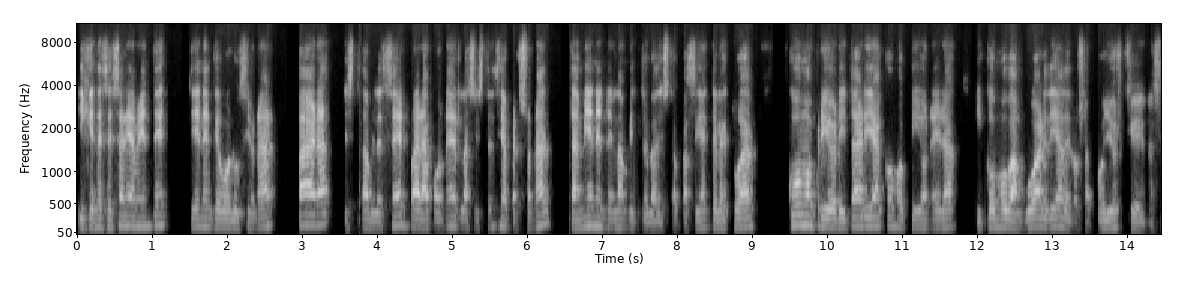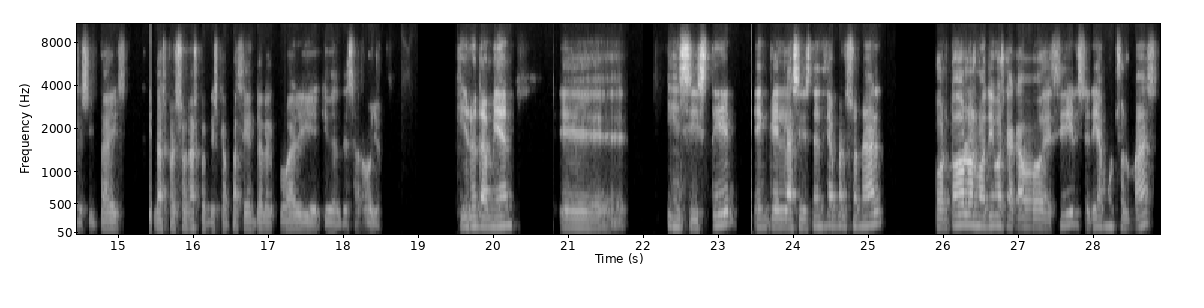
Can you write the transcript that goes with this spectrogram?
y que necesariamente tienen que evolucionar para establecer, para poner la asistencia personal también en el ámbito de la discapacidad intelectual como prioritaria, como pionera y como vanguardia de los apoyos que necesitáis las personas con discapacidad intelectual y, del desarrollo. Quiero también eh, insistir en que la asistencia personal, por todos los motivos que acabo de decir, serían muchos más,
